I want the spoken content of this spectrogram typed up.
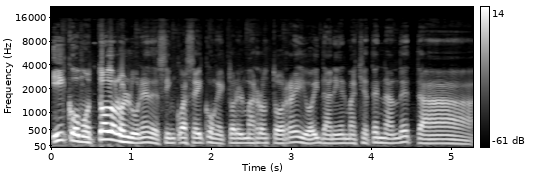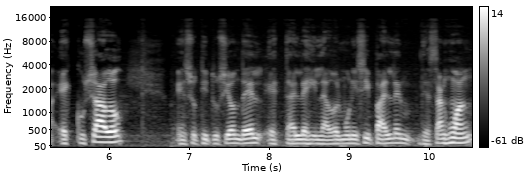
y como todos los lunes de 5 a 6 con Héctor El Marrón Torres y hoy Daniel Machete Hernández está excusado. En sustitución de él está el legislador municipal de, San Juan,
